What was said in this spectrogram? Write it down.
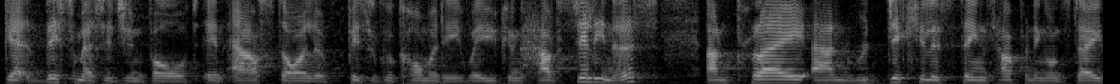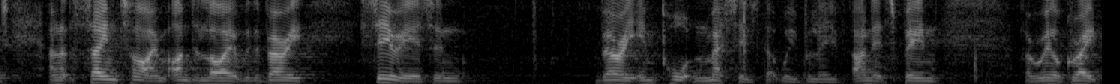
get this message involved in our style of physical comedy, where you can have silliness and play and ridiculous things happening on stage, and at the same time underlie it with a very serious and very important message that we believe. And it's been a real great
